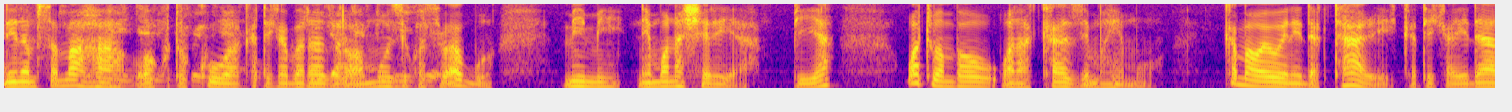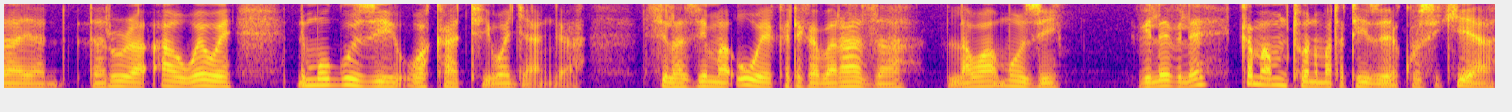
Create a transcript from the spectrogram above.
nina msamaha wa kutokuwa katika baraza la waamuzi kwa sababu mimi ni mwanasheria. Pia watu ambao wana kazi muhimu. Kama wewe ni daktari katika idara ya dharura au wewe ni muuguzi wakati wa janga, si lazima uwe katika baraza la waamuzi. Vilevile, kama mtu ana matatizo ya kusikia,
